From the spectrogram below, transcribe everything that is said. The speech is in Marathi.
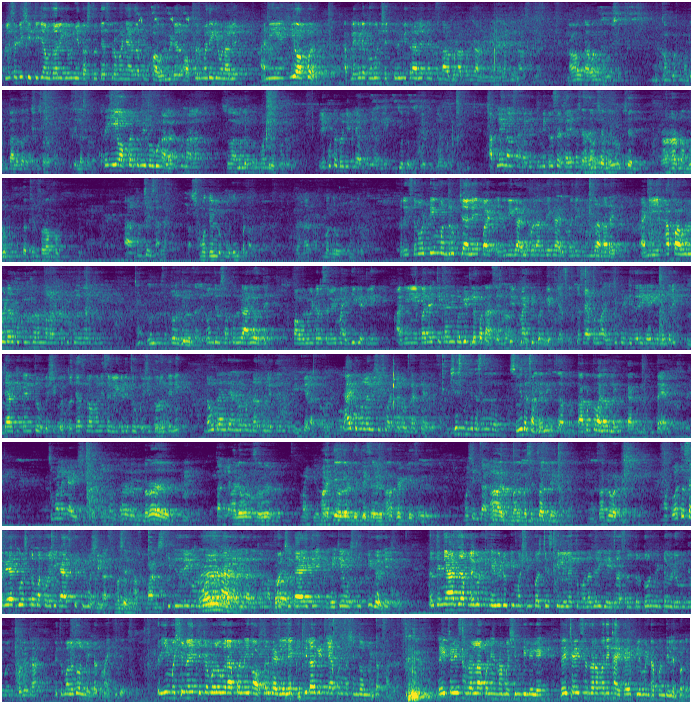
आपल्यासाठी शेतीची अवजारे घेऊन येत असतो. त्याचप्रमाणे आज आपण पॉवर विडर ऑफरमध्ये घेऊन आलोय. आणि ही ऑफर आपल्याकडे बघून शेतकरी मित्र आले त्यांचं नाव पण आपण जाणून घेणार आहे. आपलं नाव सांगा. नाव दावल महबूब शेख मुक्काम पोस्ट मंडूर तालुका दक्षिण सोलापूर जिल्हा सोलापूर. आता ही ऑफर तुम्ही बघून आला कुठून आला? सो मंदरपूर. मंद्रुपवरून हे कुठं बघितली हे आपली? यूट्यूब युट्यूबला बघितली. आपलंही नाव सांगा त्यांचे मित्र सहकारी शेख महबूब शेख राहणार मंद्रुप दक्षिण सोलापूर. हां तुमचंही सांगा. अस्मुद्दीन लुकमुद्दीन पठाण. राहणार मंद्रुप मंद्रुप. तर हे सर्व टीम मंद्रुपचे आले पाट यांनी गाडी पण आणली गाडीमध्ये घेऊन जाणार आहेत. आणि हा पॉवर विडर बुकिंग करून मला वाटतं किती दिवस झाले तुम्ही? दोन दिवसात दोन दिवस झाले. दोन दिवसापूर्वी आले होते. पॉवर विडर सगळी माहिती घेतली. आणि बऱ्याच ठिकाणी बघितलं पण असेल म्हणजे माहिती पण घेतली असेल. कसं आहे आपण भाजीची पेटी जरी घ्यायला गेलो तरी चार ठिकाणी चौकशी करतो. त्याचप्रमाणे सगळीकडे चौकशी करून त्यांनी नवक्रांती अॅग्रो पंढरपूर येथे बुकिंग केला काय तुम्हाला विशेष वाटलं नवक्रांती अॅग्रोचं विशेष म्हणजे कसं सुविधा चांगल्या लगेच ताबडतोब आल्यावर लगेच कार्यक्रम. तयार करून. तुम्हाला काय विशेष वाटलं नवक्रांती बरं आहे चांगलं. आल्यावर सगळे माहिती वगैरे. माहिती वगैरे देते सगळे हां भेटले सगळे मशीन चांगलं हां मशीन चांगले आहे. चांगलं वाटलं महत्वाचं सगळ्यात गोष्ट महत्वाची काय असते ती मशीन असते मशीन हां माणसं किती जरी गुण नाही, नाही, नाही. झाले तर महत्वाची काय आहे ते घ्यायची वस्तू ती गरजेची आहे. तर त्यांनी आज आपल्याकडून हेवी ड्युटी मशीन परचेस केलेलं आहे. तुम्हाला जरी घ्यायचं असेल तर दोन मिनटं व्हिडिओमध्ये बघत राहा. मी तुम्हाला दोन मिनटात माहिती देतो. तर ही मशीन आहे त्याच्याबरोबर आपण एक ऑफर काढलेली आहे. कितीला घेतली आपण मशीन दोन मिनटात सांगा. त्रेचाळीस हजारला आपण यांना मशीन दिलेले आहे. त्रेचाळीस हजारामध्ये काय काय इम्प्लिमेंट आपण दिलेत बघा.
